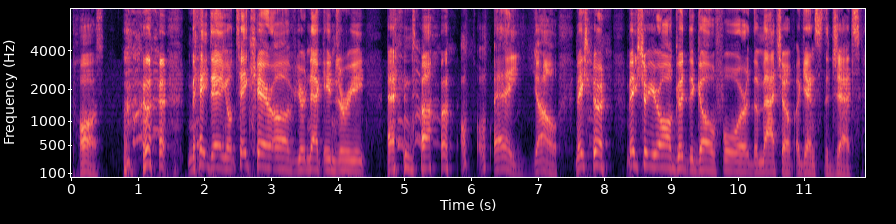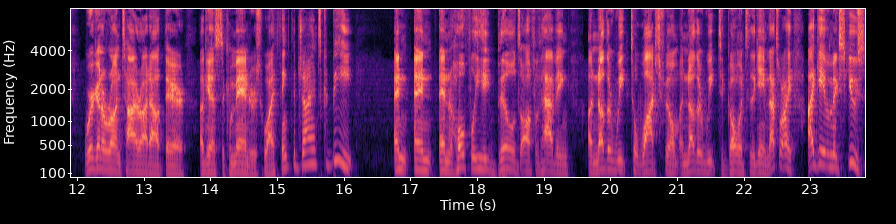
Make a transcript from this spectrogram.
pause. hey, Daniel, take care of your neck injury. And uh, hey, yo, make sure make sure you're all good to go for the matchup against the Jets. We're gonna run Tyrod out there against the Commanders, who I think the Giants could beat, and and and hopefully he builds off of having another week to watch film, another week to go into the game. That's why I, I gave him excuse.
